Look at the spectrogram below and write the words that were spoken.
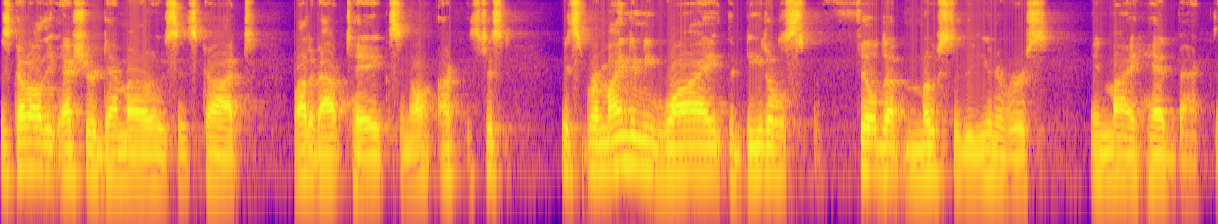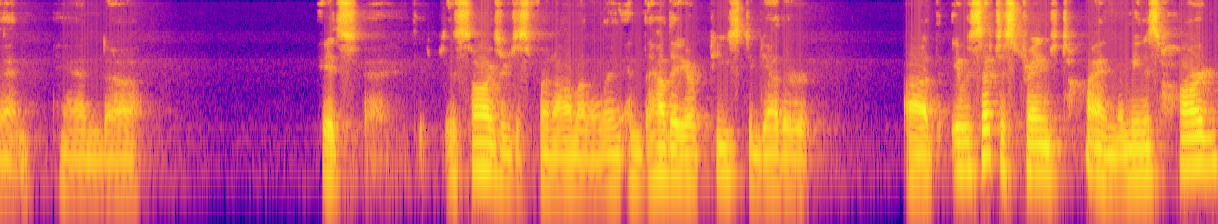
It's got all the Esher demos. It's got a lot of outtakes and all. Uh, it's just, it's reminding me why the Beatles filled up most of the universe in my head back then, and uh, it's uh, the songs are just phenomenal, and, and how they are pieced together. Uh, it was such a strange time. I mean, it's hard.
